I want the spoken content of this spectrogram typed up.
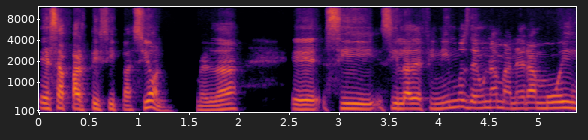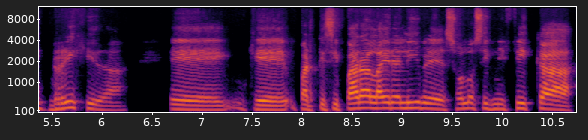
esa participación, ¿verdad? Eh, si, si, la definimos de una manera muy rígida, eh, que participar al aire libre solo significa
